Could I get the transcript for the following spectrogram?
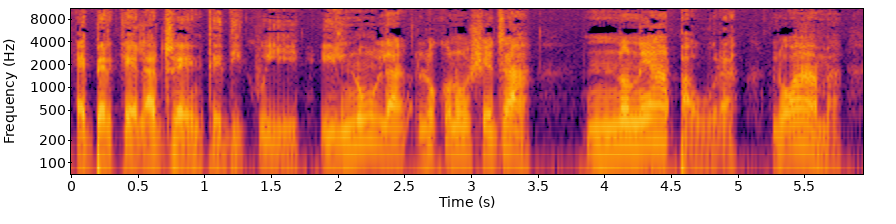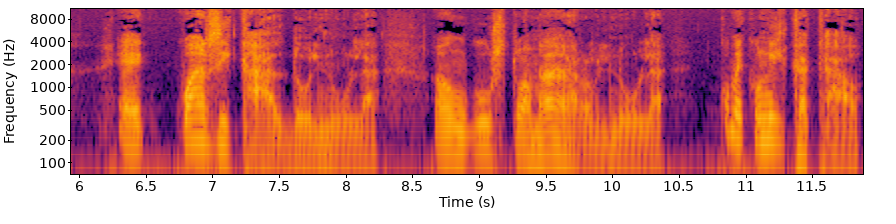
è perché la gente di qui il nulla lo conosce già, non ne ha paura, lo ama. È quasi caldo il nulla, ha un gusto amaro il nulla, come con il cacao,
